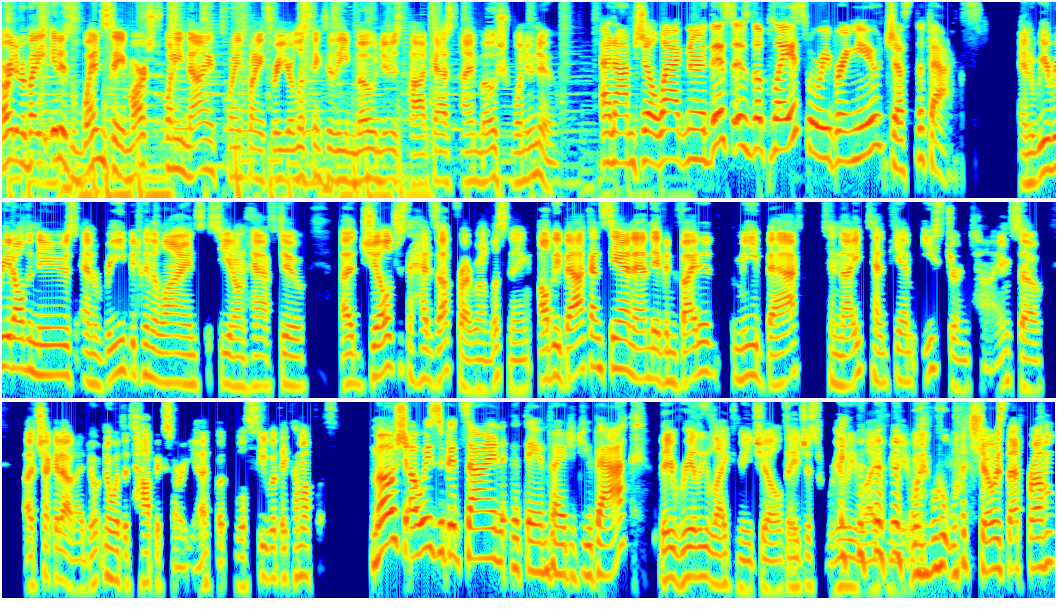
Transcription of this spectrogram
All right, everybody, it is Wednesday, March 29th, 2023. You're listening to the Mo News Podcast. I'm Mosheh Oinounou. And I'm Jill Wagner. This is the place where we bring you just the facts. And we read all the news and read between the lines so you don't have to. Uh, Jill, just a heads up for everyone listening. I'll be back on CNN. They've invited me back tonight, 10 p.m. Eastern time. So uh, check it out. I don't know what the topics are yet, but we'll see what they come up with. Mosheh, always a good sign that they invited you back. They really like me, Jill. They just really like me. what show is that from?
